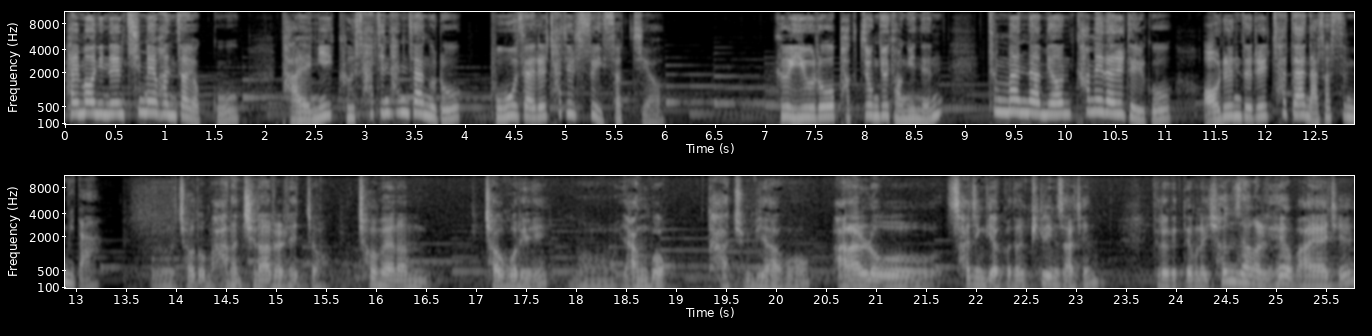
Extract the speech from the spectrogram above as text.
할머니는 치매 환자였고 다행히 그 사진 한 장으로 보호자를 찾을 수 있었지요. 그 이후로 박종규 경위는 틈만 나면 카메라를 들고 어른들을 찾아 나섰습니다. 그 저도 많은 진화를 했죠. 처음에는 저고리, 뭐 양복 다 준비하고 아날로그 사진기였거든 필름 사진. 그렇기 때문에 현상을 해봐야지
